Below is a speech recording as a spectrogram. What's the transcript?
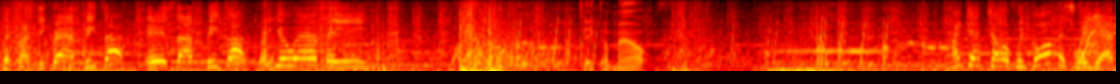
The Krusty Krab pizza is the pizza for you and me. Take them out. I can't tell if we've gone this way yet.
